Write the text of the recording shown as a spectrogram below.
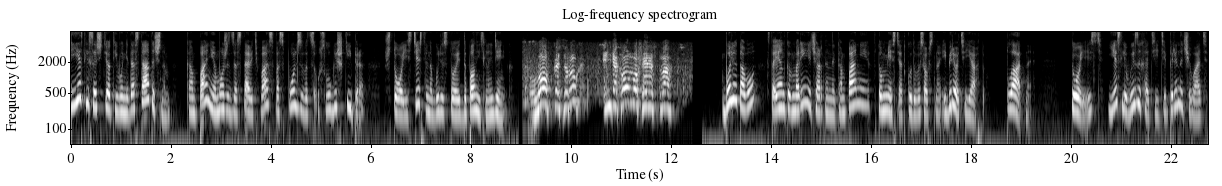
если сочтет его недостаточным, компания может заставить вас воспользоваться услугой шкипера, что, естественно, будет стоить дополнительных денег. Ловкость рук и никакого мошенничества. Более того, стоянка в марине чартерной компании, в том месте, откуда вы, собственно, и берете яхту, платная. То есть, если вы захотите переночевать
